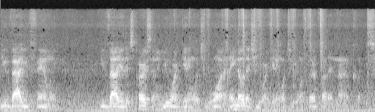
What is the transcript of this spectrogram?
You value family you value this person and you weren't getting what you want, and they know that you weren't getting what you want. Clarify that nine of cups.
